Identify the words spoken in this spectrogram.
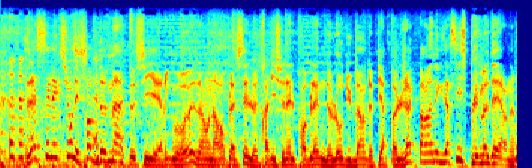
La sélection des profs de maths aussi est rigoureuse, hein. on a remplacé le traditionnel problème de l'eau du bain de Pierre-Paul Jacques par un exercice plus moderne.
